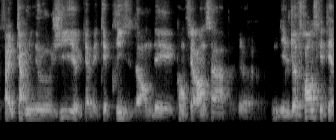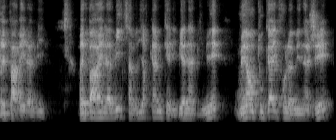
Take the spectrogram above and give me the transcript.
enfin, une terminologie qui avait été prise dans des conférences d'Île-de-France qui était réparer la ville. Réparer la ville, ça veut dire quand même qu'elle est bien abîmée mais en tout cas, il faut l'aménager.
